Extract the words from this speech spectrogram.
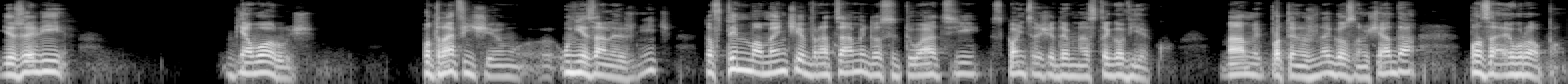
jeżeli Białoruś potrafi się uniezależnić, to w tym momencie wracamy do sytuacji z końca XVII wieku. Mamy potężnego sąsiada poza Europą.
